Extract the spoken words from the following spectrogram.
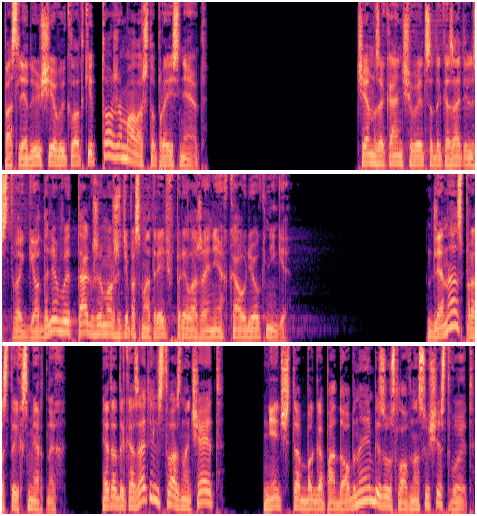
Последующие выкладки тоже мало что проясняют. Чем заканчивается доказательство Гёделя, вы также можете посмотреть в приложениях к аудиокниге. Для нас, простых смертных, это доказательство означает «нечто богоподобное, безусловно, существует».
